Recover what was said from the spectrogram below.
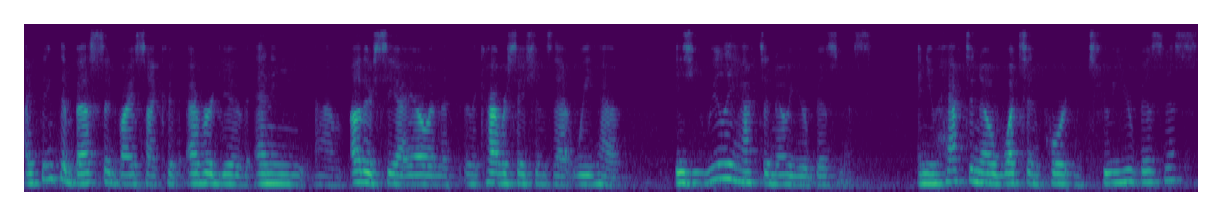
I think the best advice I could ever give any um, other CIO in the, in the conversations that we have is you really have to know your business and you have to know what's important to your business.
